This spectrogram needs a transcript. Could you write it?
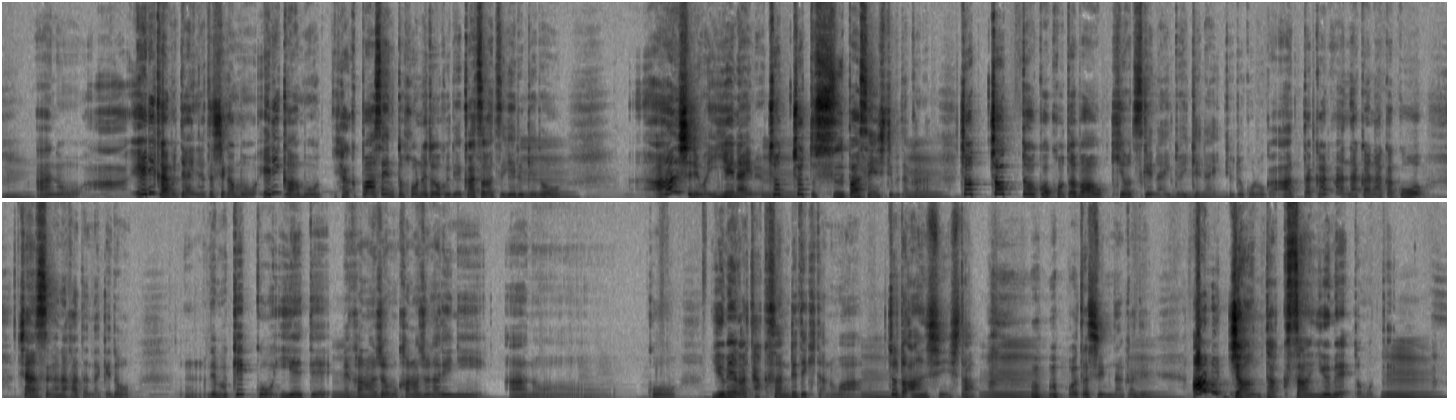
うん、あのあエリカみたいに私がもうエリカはもう100%本音トークでガツガツ言えるけど、うん。アーシュは言えないのよ、ちょちょっとスーパーセンシティブだから、うん。ちょちょっとこう言葉を気をつけないといけないっていうところがあったから、なかなかこうチャンスがなかったんだけど、うん、でも結構言えて、で彼女も彼女なりにあのーこう夢がたくさん出てきたのは、ちょっと安心した、うん。私の中で、うん。あるじゃんたくさん夢と思って、うん、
